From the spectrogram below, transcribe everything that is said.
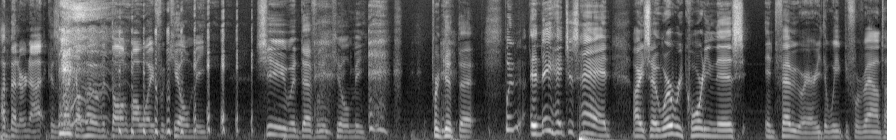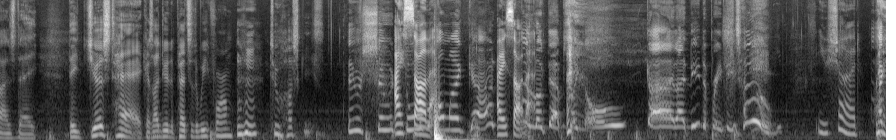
I better not, because if I come home with a dog, my wife would kill me. She would definitely kill me. Forget that. But and they had just had. All right, so we're recording this in February, the week before Valentine's Day. They just had, because I do the pets of the week for them, hmm two huskies. They were so. Adorable. I saw that. Oh my god! I saw that. I looked up, was like, oh god, I need to bring these home. You should. I,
